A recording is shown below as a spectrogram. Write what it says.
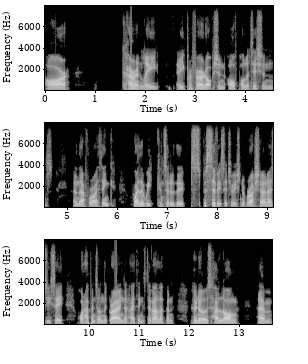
are currently a preferred option of politicians, and therefore I think whether we consider the specific situation of Russia and, as you say, what happens on the ground and how things develop, and who knows how long um,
